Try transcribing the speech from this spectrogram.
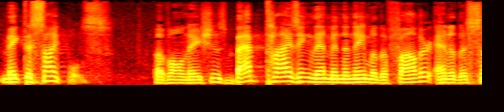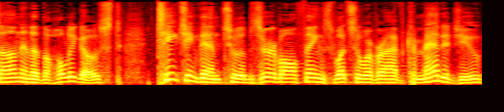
make disciples of all nations, baptizing them in the name of the Father and of the Son and of the Holy Ghost, teaching them to observe all things whatsoever I have commanded you.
